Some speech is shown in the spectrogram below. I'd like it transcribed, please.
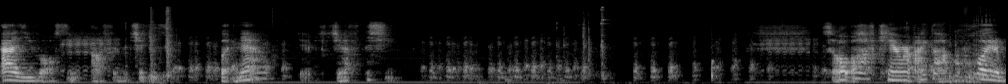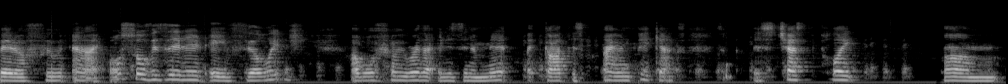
As you've all seen, Alfred the chickens. But now, there's Jeff the sheep. So off camera, I got quite a bit of food, and I also visited a village. I will show you where that is in a minute. I got this iron pickaxe, this chest plate, um,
